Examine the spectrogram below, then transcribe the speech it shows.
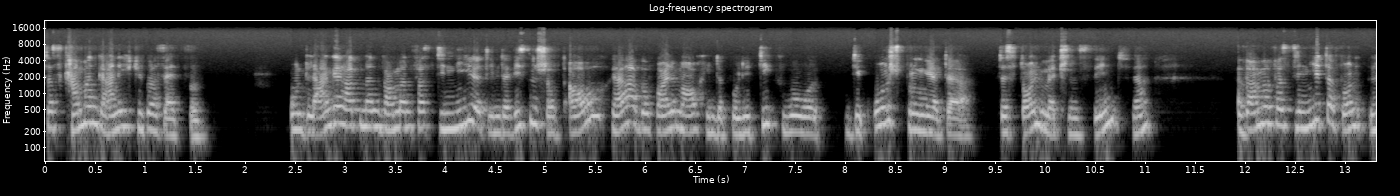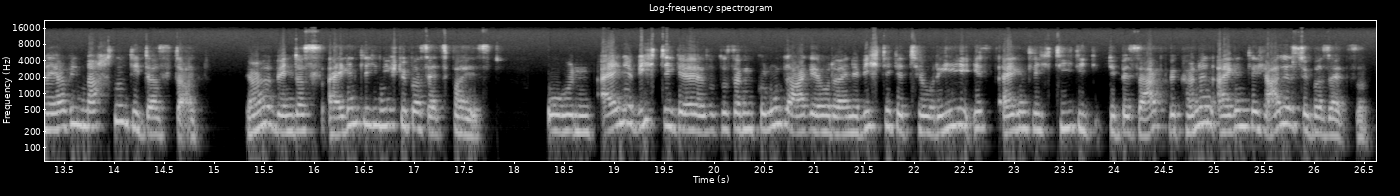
das kann man gar nicht übersetzen. Und lange hat man, war man fasziniert in der Wissenschaft auch, ja, aber vor allem auch in der Politik, wo die Ursprünge der, des Dolmetschens sind, ja, war man fasziniert davon, naja, wie machten die das dann, ja, wenn das eigentlich nicht übersetzbar ist? Und eine wichtige sozusagen Grundlage oder eine wichtige Theorie ist eigentlich die, die, die besagt, wir können eigentlich alles übersetzen,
